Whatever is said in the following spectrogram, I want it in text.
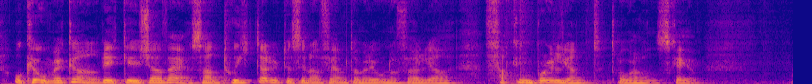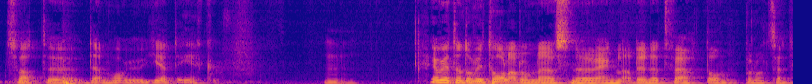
Och komikern Ricky Gervais, han tweetade ut till sina 15 miljoner följare. Fucking brilliant, tror jag han skrev. Så att eh, den har ju gett eko. Mm. Jag vet inte om vi talade om den här Snöänglar. Den är tvärtom på något sätt.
